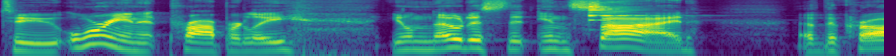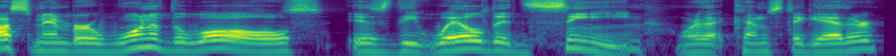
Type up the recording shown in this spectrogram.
To orient it properly, you'll notice that inside of the cross member, one of the walls is the welded seam where that comes together.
